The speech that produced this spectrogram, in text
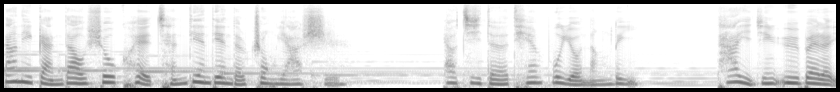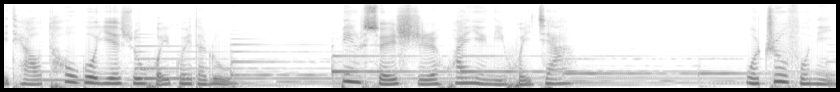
当你感到羞愧沉甸甸的重压时，要记得天父有能力，他已经预备了一条透过耶稣回归的路，并随时欢迎你回家。我祝福你，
